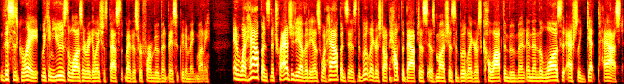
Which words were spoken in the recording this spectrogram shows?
this is great. We can use the laws and regulations passed by this reform movement basically to make money. And what happens, the tragedy of it is what happens is the bootleggers don't help the Baptists as much as the bootleggers co opt the movement. And then the laws that actually get passed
